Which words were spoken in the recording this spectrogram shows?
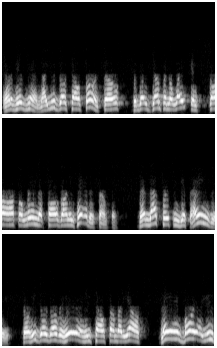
one of his men, now you go tell so and so to go jump in the lake and saw off a limb that falls on his head or something. Then that person gets angry. So he goes over here and he tells somebody else, man, boy, are you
